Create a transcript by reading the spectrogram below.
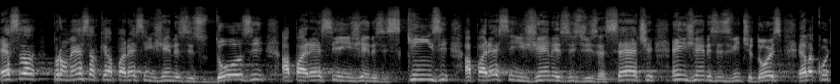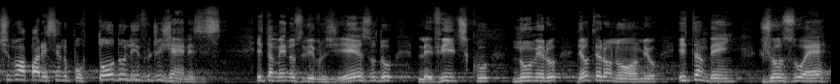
Essa promessa que aparece em Gênesis 12, aparece em Gênesis 15, aparece em Gênesis 17, em Gênesis 22, ela continua aparecendo por todo o livro de Gênesis. E também nos livros de Êxodo, Levítico, Número, Deuteronômio e também Josué.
